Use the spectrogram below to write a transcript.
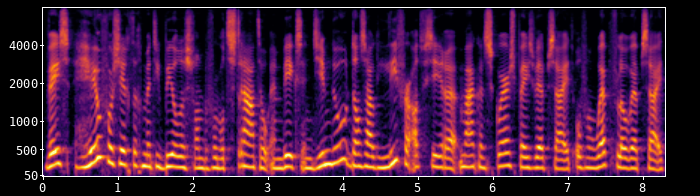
Wees heel voorzichtig met die beelders van bijvoorbeeld Strato en Wix en Jimdo. Dan zou ik liever adviseren: maak een Squarespace website of een Webflow website.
